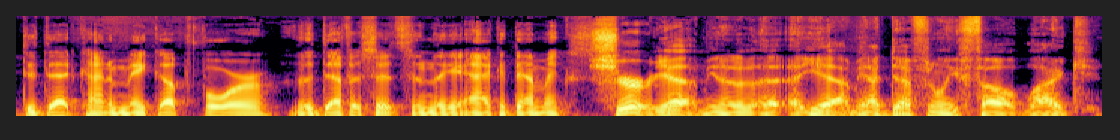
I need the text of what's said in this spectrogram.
Did that kind of make up for the deficits in the academics? Sure. Yeah. I mean, uh, uh, yeah. I mean, I definitely felt like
